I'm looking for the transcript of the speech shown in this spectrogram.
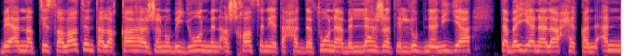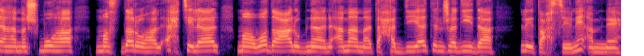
بأن اتصالات تلقاها جنوبيون من أشخاص يتحدثون باللهجة اللبنانية. تبين لاحقا أنها مشبوهة مصدرها الاحتلال ما وضع لبنان أمام تحديات جديدة لتحصين أمنه.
